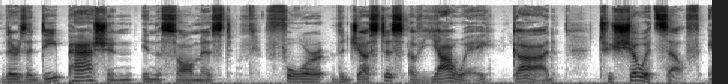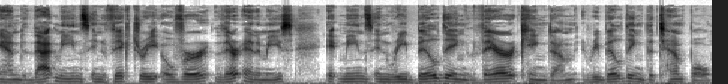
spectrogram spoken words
there's a deep passion in the psalmist for the justice of Yahweh, God, to show itself. And that means in victory over their enemies. It means in rebuilding their kingdom, rebuilding the temple,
